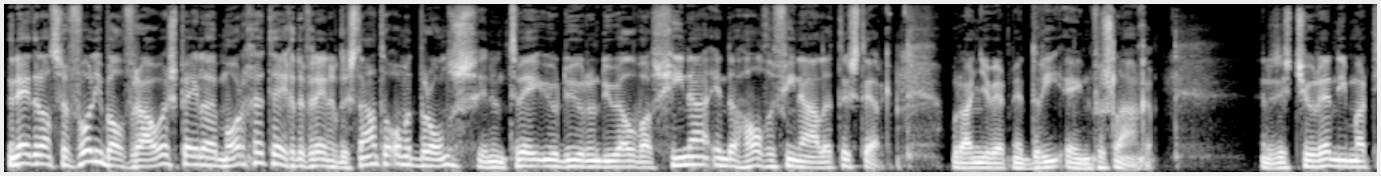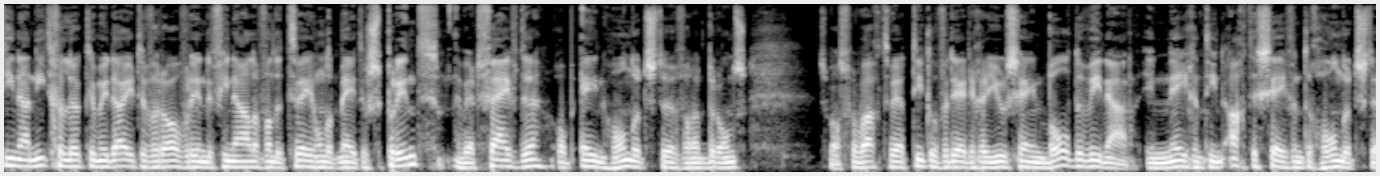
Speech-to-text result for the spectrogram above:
De Nederlandse volleybalvrouwen spelen morgen tegen de Verenigde Staten om het brons. In een twee uur durend duel was China in de halve finale te sterk. Oranje werd met 3-1 verslagen. En het is Tjurendi Martina niet gelukt de medaille te veroveren in de finale van de 200 meter sprint. Hij werd vijfde op 1 honderdste van het brons. Zoals verwacht werd titelverdediger Usain Bolt de winnaar in 1978 honderdste.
